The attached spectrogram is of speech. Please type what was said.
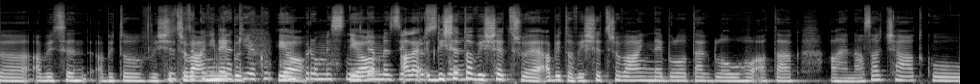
eh, aby, se, aby to vyšetřování nebylo... jako kompromis jo, jo, mezi ale prostě... když se to vyšetřuje, aby to vyšetřování nebylo tak dlouho a tak, ale na začátku...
